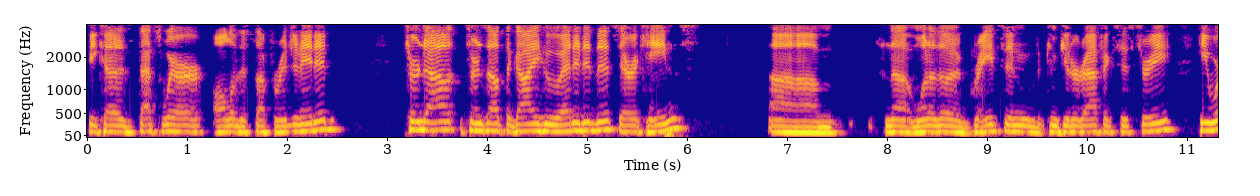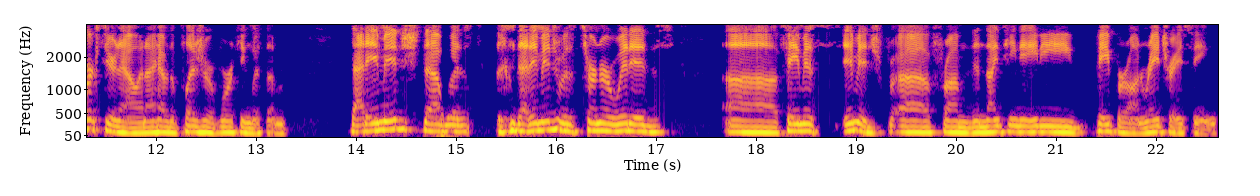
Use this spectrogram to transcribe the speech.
because that's where all of this stuff originated. Turned out, turns out the guy who edited this, Eric Haines, um, one of the greats in computer graphics history, he works here now, and I have the pleasure of working with him. That image that was that image was Turner Whitted's uh, famous image uh, from the 1980 paper on ray tracing.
